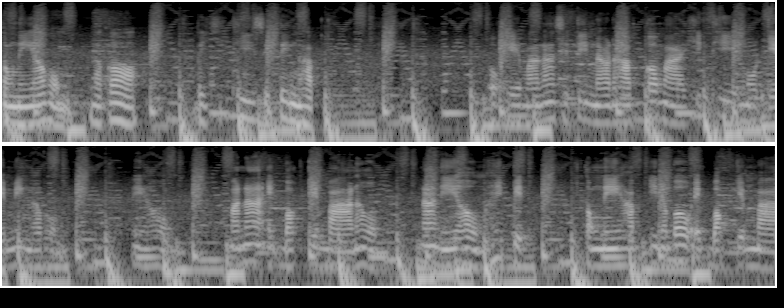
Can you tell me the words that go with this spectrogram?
ตรงนี้ครับผม แล้วก็ไปคลิกที่ Setting ครับโอเคมาหน้า Setting แล้วนะครับ ก็มาคลิกที่โหมด Gaming ครับผมนี่ครับผม มาหน้า Xbox Game Bar นะครับผมหน้านี้ครับผมให้ปิดตรงนี้ครับ Enable Xbox Game Bar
